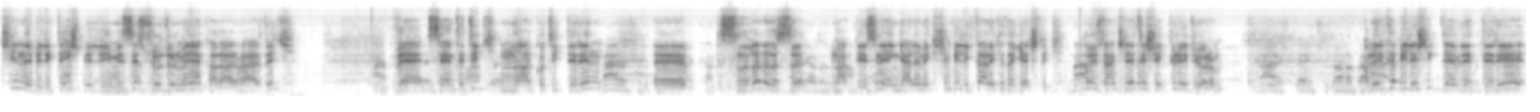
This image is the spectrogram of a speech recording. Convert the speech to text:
Çin'le birlikte işbirliğimizi sürdürmeye karar verdik ve sentetik narkotiklerin e, sınırlar arası nakliyesini engellemek için birlikte harekete geçtik. Bu yüzden Çin'e teşekkür ediyorum. Amerika Birleşik Devletleri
